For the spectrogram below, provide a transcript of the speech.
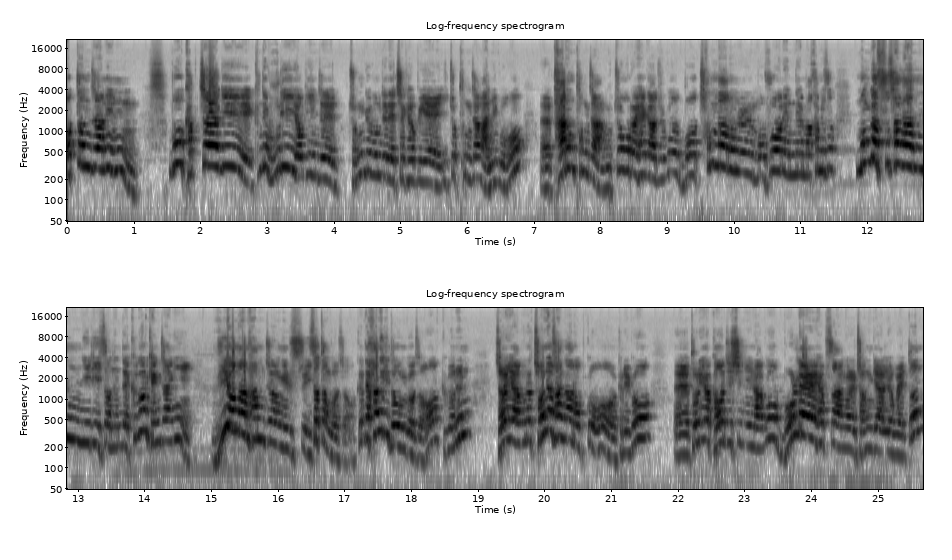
어떤 자는 뭐 갑자기 근데 우리 여기 이제 종교범죄대책협의회 이쪽 통장 아니고 다른 통장 쪽으로 해가지고 뭐 천만 원을 뭐 후원했네 막 하면서 뭔가 수상한 일이 있었는데 그건 굉장히 위험한 함정일 수 있었던 거죠. 근데 하늘이 도운 거죠. 그거는 저희하고는 전혀 상관없고 그리고 도리어 거짓신이라고 몰래 협상을 전개하려고 했던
